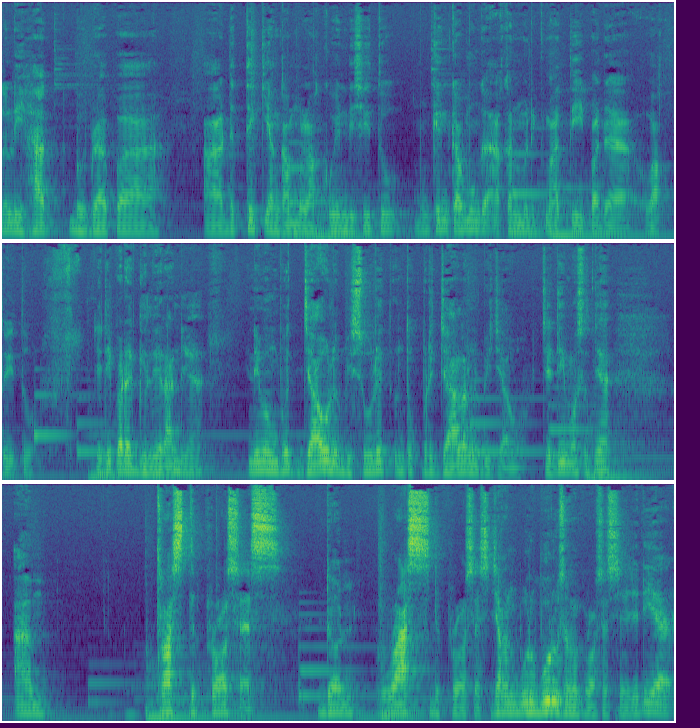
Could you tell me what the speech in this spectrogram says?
ngelihat beberapa uh, detik yang kamu lakuin di situ mungkin kamu nggak akan menikmati pada waktu itu. Jadi pada gilirannya ini membuat jauh lebih sulit untuk berjalan lebih jauh. Jadi maksudnya um, trust the process, don't rush the process. Jangan buru-buru sama prosesnya. Jadi ya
